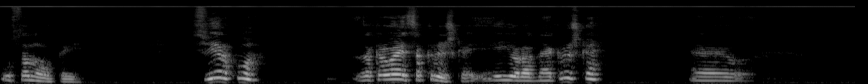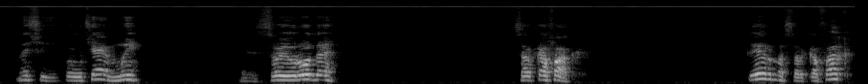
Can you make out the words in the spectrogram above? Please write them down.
установкой. Сверху закрывается крышка, ее родная крышка. Э, значит, получаем мы своего рода саркофаг. Термос, саркофаг.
